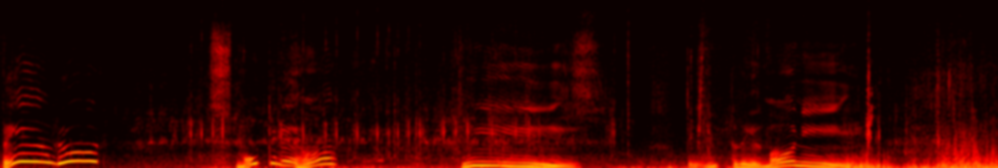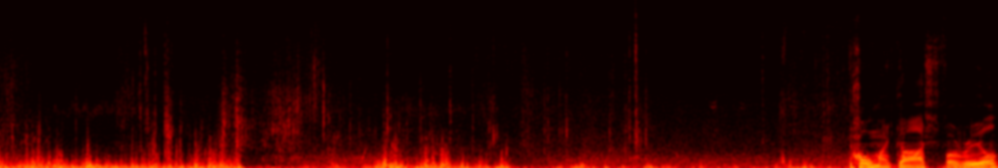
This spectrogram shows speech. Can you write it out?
Damn. Smoking it, huh? Jeez. That thing is- that thing is money. Oh my gosh, for real?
